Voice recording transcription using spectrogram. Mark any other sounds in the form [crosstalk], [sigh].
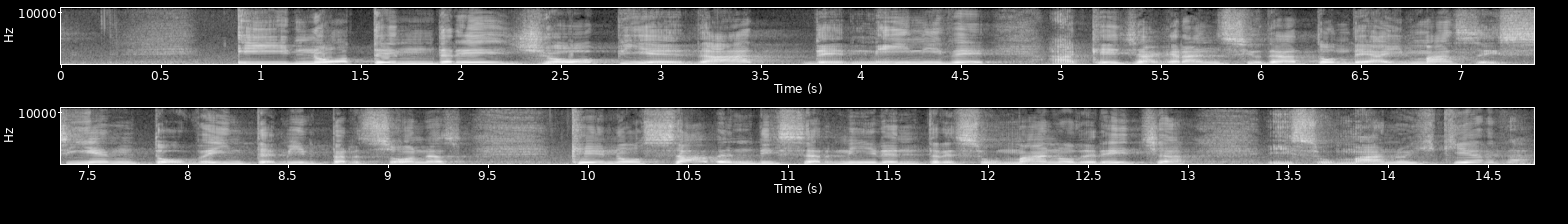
y no tendré yo piedad de Nínive, aquella gran ciudad donde hay más de 120 mil personas que no saben discernir entre su mano derecha y su mano izquierda,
